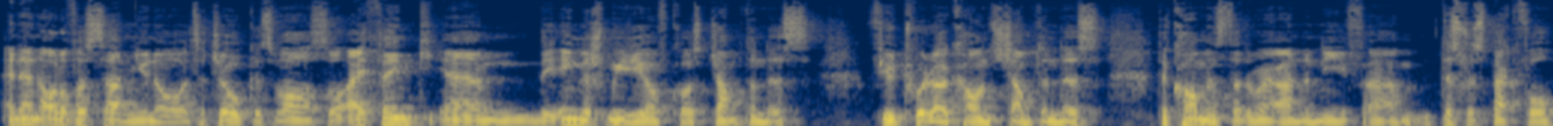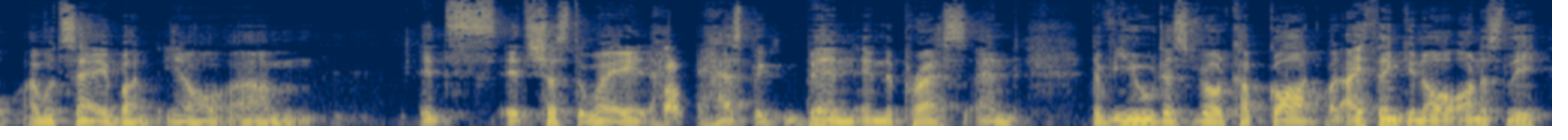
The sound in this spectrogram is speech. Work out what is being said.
And then all of a sudden, you know, it's a joke as well. So I think, um, the English media, of course, jumped on this. Few Twitter accounts jumped on this. The comments that were underneath, um, disrespectful, I would say, but, you know, um, it's, it's just the way it has been in the press and, the view this World Cup got. But I think, you know, honestly,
